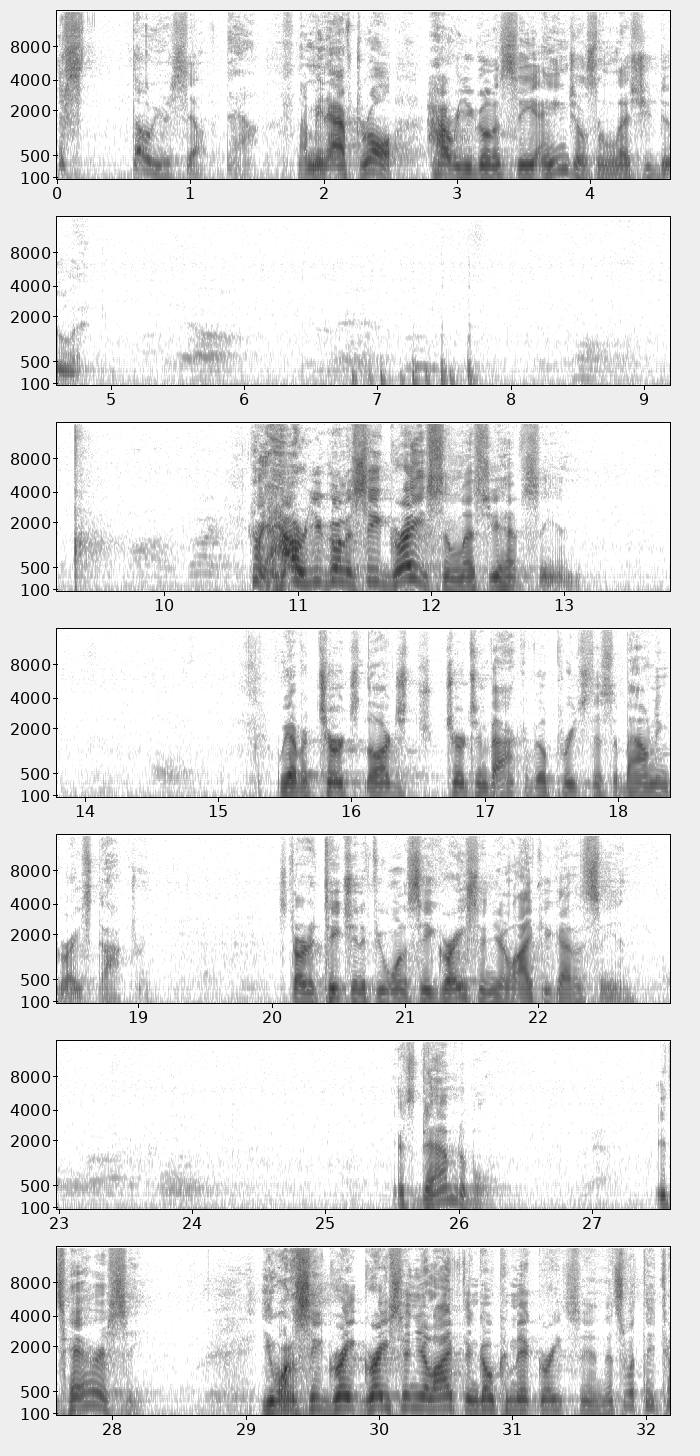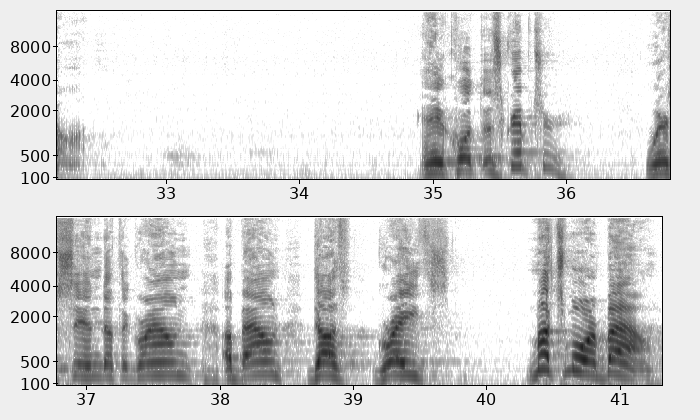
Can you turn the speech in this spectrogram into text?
Just throw yourself down. I mean, after all, how are you going to see angels unless you do it? I mean, how are you going to see grace unless you have sin? We have a church, the largest church in Vacaville, preach this abounding grace doctrine. Started teaching if you want to see grace in your life, you got to sin. It's damnable. It's heresy. You want to see great grace in your life, then go commit great sin. That's what they taught. And they quote the scripture where sin doth the ground abound, doth grace much more abound.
